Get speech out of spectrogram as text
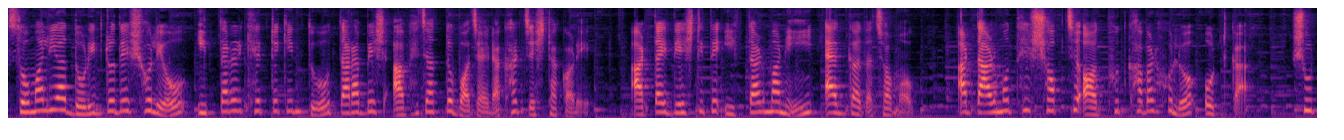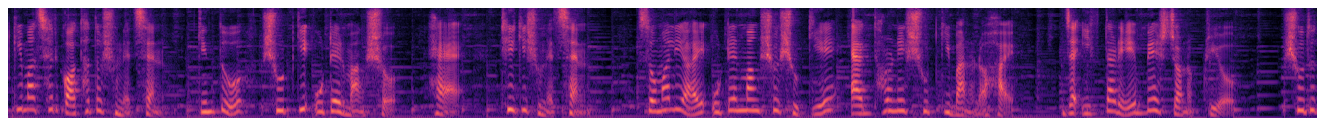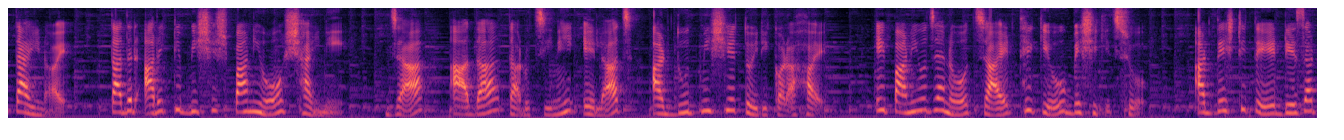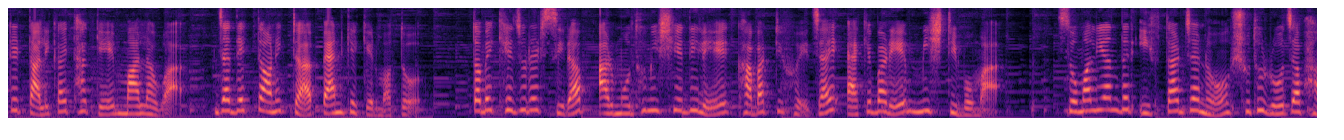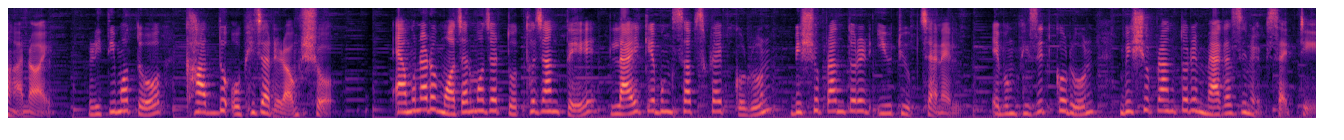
Somalia দরিদ্র দেশ হলেও ইফতারের ক্ষেত্রে কিন্তু তারা বেশ আভিজাত্য বজায় রাখার চেষ্টা করে। আর তাই দেশটিতে ইফতার মানেই একগাদা চমক। আর তার মধ্যে সবচেয়ে অদ্ভুত খাবার হলো ওটকা। শুটকি মাছের কথা তো শুনেছেন, কিন্তু শুটকি উটের মাংস। হ্যাঁ ঠিকই শুনেছেন। সোমালিয়ায় উটের মাংস শুকিয়ে এক ধরনের শুটকি বানানো হয়, যা ইফতারে বেশ জনপ্রিয়। শুধু তাই নয়, তাদের আরেকটি বিশেষ পানীয় শাইনি। যা আদা, দারুচিনি, এলাচ আর দুধ মিশিয়ে তৈরি করা হয়। এই পানীয় যেন চায়ের থেকেও বেশি কিছু। আর দেশটিতে ডেজার্টের তালিকায় থাকে মালাওয়া, যা দেখতে অনেকটা প্যানকেকের মতো। তবে খেজুরের সিরাপ আর মধু মিশিয়ে দিলে খাবারটি হয়ে যায় একেবারে মিষ্টি বোমা। সোমালিয়ানদের ইফতার যেন শুধু রোজা ভাঙা নয়, রীতিমতো খাদ্য অভিযানের অংশ। এমন আরও মজার মজার তথ্য জানতে লাইক এবং সাবস্ক্রাইব করুন বিশ্বপ্রান্তরের ইউটিউব চ্যানেল এবং ভিজিট করুন বিশ্বপ্রান্তরের ম্যাগাজিন ওয়েবসাইটটি।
